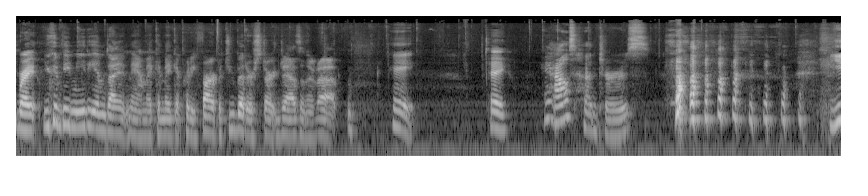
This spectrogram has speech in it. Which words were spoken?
right You can be medium dynamic and make it pretty far, but you better start jazzing it up. Hey, hey Yeah. house hunters. You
